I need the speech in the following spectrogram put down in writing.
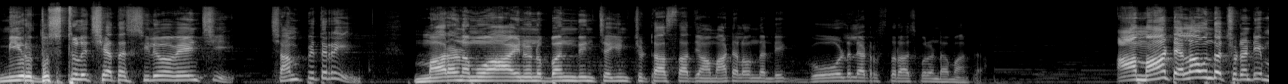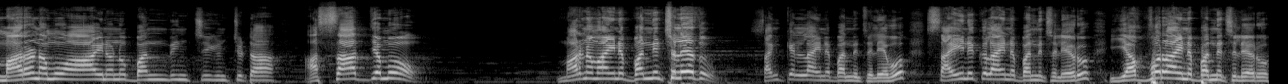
మీరు దుష్టుల చేత సిలువ వేయించి చంపితరి. మరణము ఆయనను బంధించయించుట అసాధ్యం. ఆ మాట ఎలా ఉందండి? గోల్డ్ లెటర్స్తో రాసుకోవాలండి ఆ మాట. ఆ మాట ఎలా ఉందో చూడండి. మరణము ఆయనను బంధించయించుట అసాధ్యము. మరణం ఆయన బంధించలేదు. సంఖ్యల్లో ఆయన బంధించలేవు. సైనికులు ఆయన బంధించలేరు. ఎవ్వరు ఆయన బంధించలేరు.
